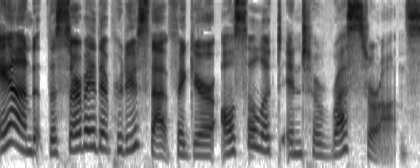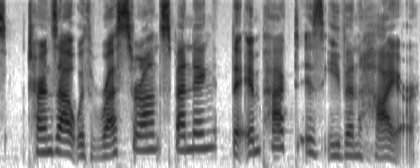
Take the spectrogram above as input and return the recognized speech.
And the survey that produced that figure also looked into restaurants. Turns out with restaurant spending, the impact is even higher.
